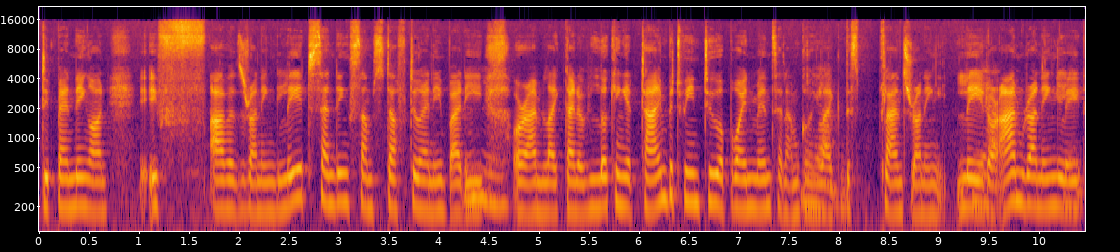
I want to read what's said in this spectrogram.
depending on if I was running late, sending some stuff to anybody, mm-hmm. or I'm like kind of looking at time between two appointments and I'm going Yeah. like, this client's running late or I'm running late.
